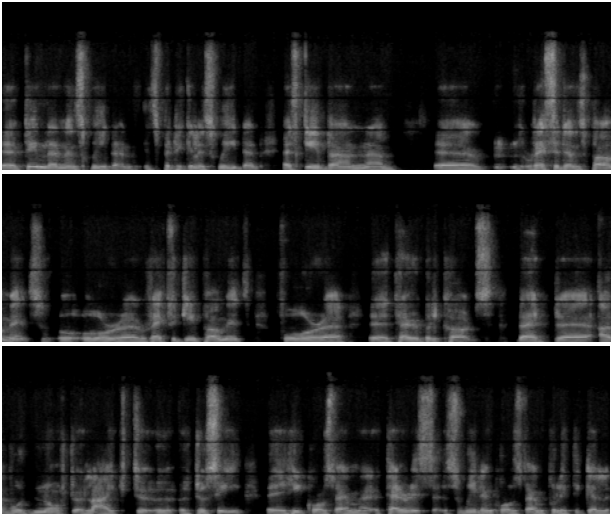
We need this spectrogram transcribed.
Uh, Finland and Sweden, it's particularly Sweden, has given um, uh, residence permits or, or uh, refugee permits for uh, terrible Kurds that I would not like to to see. he calls them terrorists. Sweden calls them political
